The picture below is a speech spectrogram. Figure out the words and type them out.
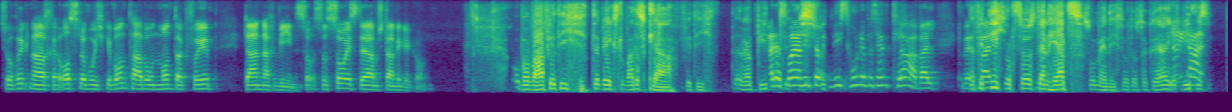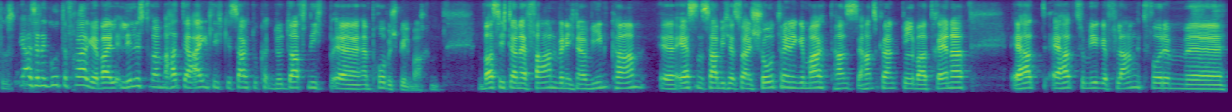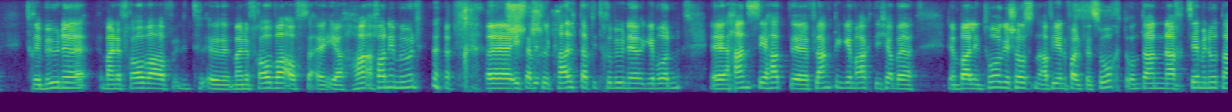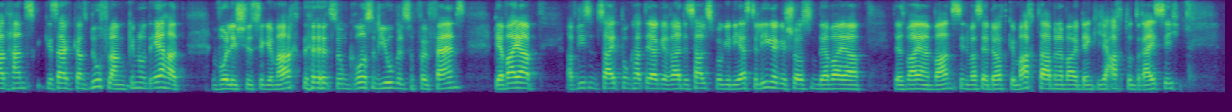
zurück nach Oslo, wo ich gewohnt habe und Montag früh dann nach Wien. So, so, so ist er am Stande gekommen. Aber war für dich der Wechsel, war das klar für dich? Rapid ja, das war ja nicht, so, nicht 100% klar, weil. Ja, für weil, dich jetzt so ist dein Herz, so meine ich so. Du sagst, ja, ich ja, ja, das, ja, ist eine gute Frage, weil Lilleström hat ja eigentlich gesagt, du, du darfst nicht äh, ein Probespiel machen. Was ich dann erfahren, wenn ich nach Wien kam, äh, erstens habe ich ja so ein Showtraining gemacht. Hans, Hans Krankel war Trainer. Er hat, er hat zu mir geflankt vor dem. Äh, Tribüne. Meine Frau war auf, äh, meine Frau war auf äh, ihr Honeymoon. äh, ist ein bisschen kalt auf die Tribüne geworden. Äh, Hans, sie hat äh, Flanken gemacht. Ich habe den Ball in Tor geschossen, auf jeden Fall versucht. Und dann nach zehn Minuten hat Hans gesagt, kannst du flanken? Und er hat Volleyschüsse gemacht, zum großen Jubel für Fans. Der war ja, auf diesem Zeitpunkt hat er ja gerade Salzburg in die erste Liga geschossen. Der war ja das war ja ein Wahnsinn, was er dort gemacht hat. Er war, denke ich, 38.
